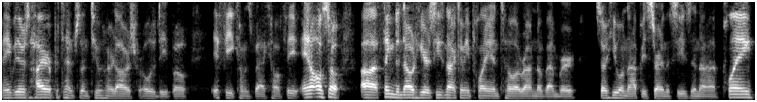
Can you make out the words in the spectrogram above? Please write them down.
maybe there's higher potential than two hundred dollars for Oladipo if he comes back healthy. And also, uh, thing to note here is he's not going to be playing until around November, so he will not be starting the season uh, playing.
